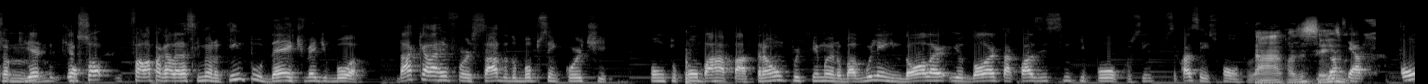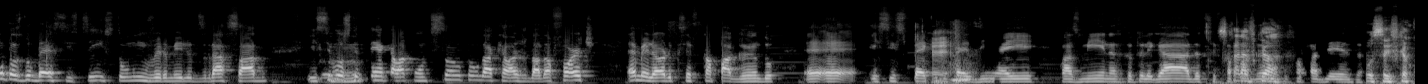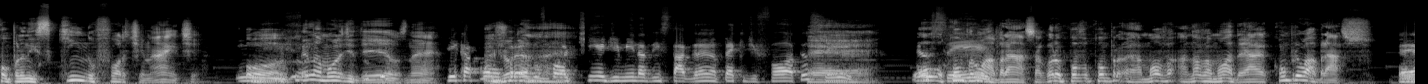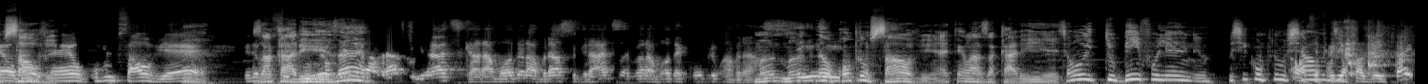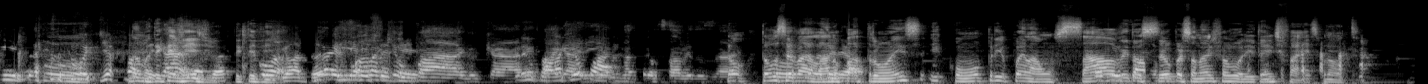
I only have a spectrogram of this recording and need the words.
Só Uhum. queria, queria só falar pra galera assim, mano, quem puder e tiver de boa, dá aquela reforçada do bobosemcorte.com barra patrão, porque, mano, o bagulho é em dólar e o dólar tá quase 5 e pouco, cinco, quase 6 conto. velho. Tá, quase seis. Então, assim, as pontas do BSC estão num vermelho desgraçado E se Uhum. você tem aquela condição, então dá aquela ajudada forte. É melhor do que você ficar pagando é, é, esse pack É. de pezinho aí com as minas, que eu tô ligado, que você fica pagando fica- com safadeza. Você fica comprando skin no Fortnite. Pô, pelo amor de Deus, né? fica Mas joga- comprando fotinho de mina do Instagram, pack de foto, eu sei. É. Eu Ou sei. compra um abraço. Agora o povo compra. A nova, a nova moda é a, compra o abraço. É, um salve. É, eu compro um salve, é. É. Entendeu? Zacarias, Você- é. Era abraço grátis, cara. A moda era abraço grátis, agora a moda é compre um abraço. Man- man- não, compra um salve. Aí tem lá Zacarias. Oi, tudo bem, fulano? Você comprou um Ó, você salve. podia de- fazer isso aí. Pô. podia fazer. Não, mas tem que ter Cara, vídeo. Tem que ter Pô, vídeo. Eu adoraria me fala que eu pago, cara. Eu fala que eu pago. pra ter o salve do Zap. Então, então você Pô, vai lá no. Patrões e compre, põe lá um salve do salve. seu personagem favorito. A gente faz, pronto.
